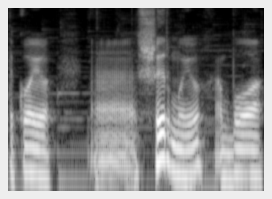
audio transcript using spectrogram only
такою е, ширмою або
